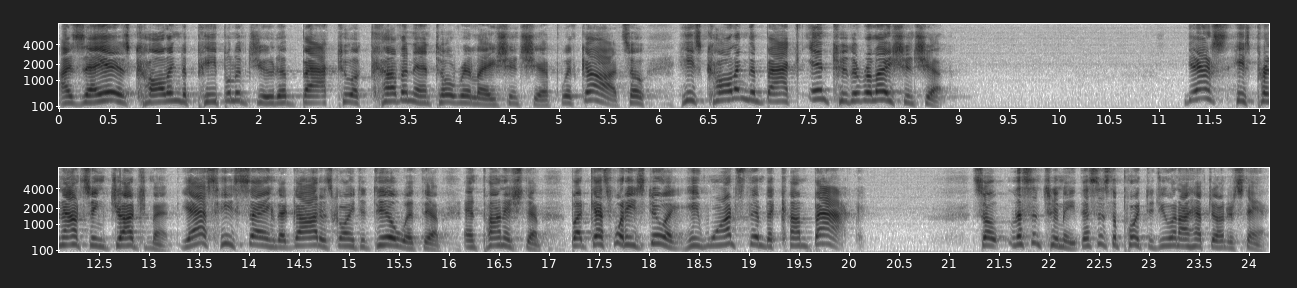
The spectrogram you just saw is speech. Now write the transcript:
Isaiah is calling the people of Judah back to a covenantal relationship with God. So he's calling them back into the relationship. Yes, he's pronouncing judgment. Yes, he's saying that God is going to deal with them and punish them. But guess what he's doing? He wants them to come back. So listen to me. This is the point that you and I have to understand.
